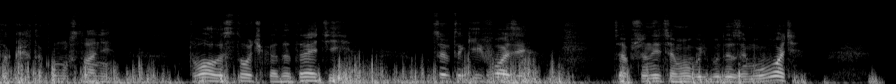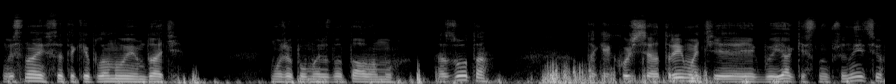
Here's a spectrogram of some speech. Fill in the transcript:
так, в такому стані два листочка, де третій. Це в такій фазі ця пшениця, мабуть, буде зимувати. Весною все-таки плануємо дати, може по мерзлоталому азота, так як хочеться отримати е, якби, якісну пшеницю,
